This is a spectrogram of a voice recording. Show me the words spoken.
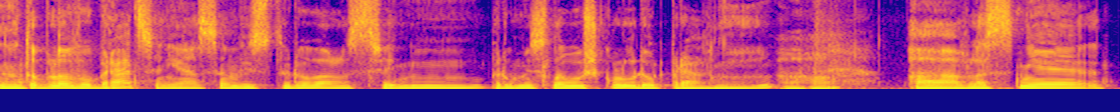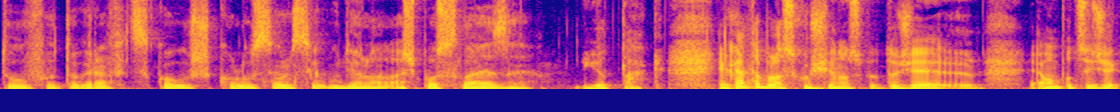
No to bylo v obráceně. Já jsem vystudoval střední průmyslovou školu dopravní Aha. A vlastně tu fotografickou školu jsem si udělal až posléze. Jo tak. Jaká to byla zkušenost? Protože já mám pocit, že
